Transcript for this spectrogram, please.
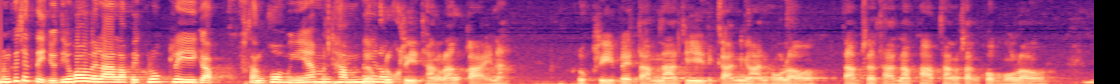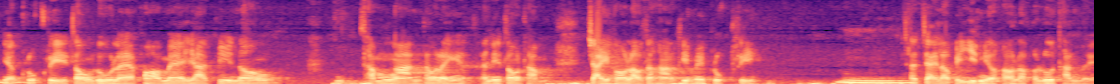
มันก็จะติดอยู่ที่ว่าเวลาเราไปคลุกคลีกับสังคมอย่างเงี้ยมันทำให้เราเราคลุกคลีทางร่างกายนะคลุกคลีไปตามหน้าที่การงานของเราตามสถานภาพทางสังคมของเรา อย่างคลุกคลีต้องดูแลพ่อแม่ญาติพี่น้องทำงานเท่าอะไรเงี้ย อันนี้ต้องทำใจของเราต่างหากที่ไม่คลุกคลีอืมถ้าใจเราไปอินกับเขาเราก็รู้ทันเลย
